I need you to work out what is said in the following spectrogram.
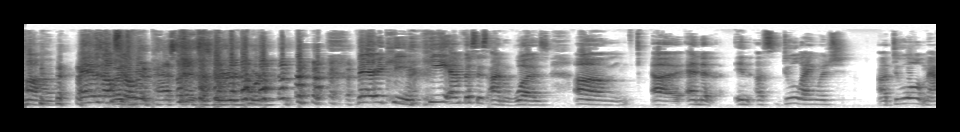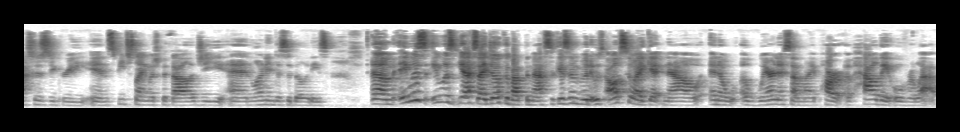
Um, and it was also past tense is very important. very key. Key emphasis on was. Um, uh, and in a dual language, a dual master's degree in speech language pathology and learning disabilities. Um, it was, it was, yes, I joke about the masochism, but it was also, I get now an awareness on my part of how they overlap.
